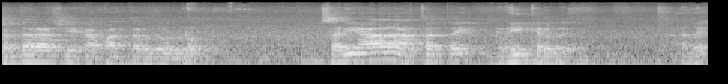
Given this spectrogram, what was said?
சப்தராசியை காப்பாற்றுறது ஒன்றும் சரியான அர்த்தத்தை கிரகிக்கிறது அது.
